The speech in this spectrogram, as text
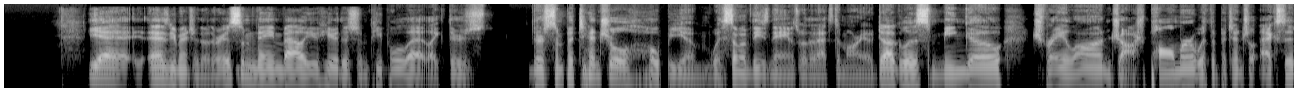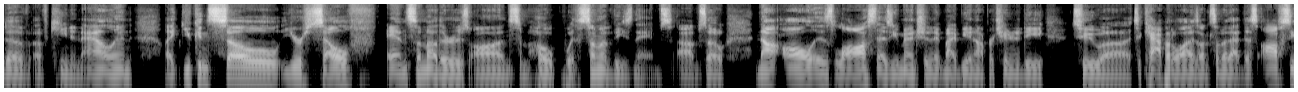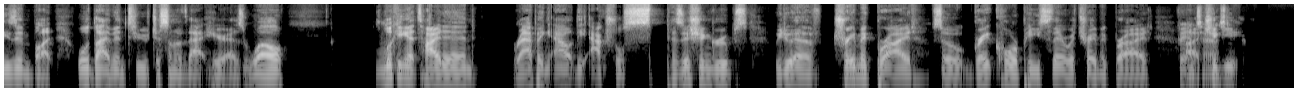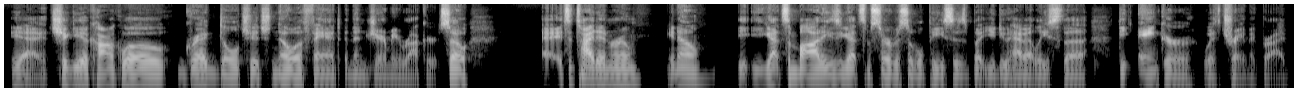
Yeah, as you mentioned though, there is some name value here. There's some people that like there's there's some potential hopium with some of these names, whether that's Demario Douglas, Mingo, Treylon, Josh Palmer, with the potential exit of, of Keenan Allen. Like you can sell yourself and some others on some hope with some of these names. Um, so not all is lost. As you mentioned, it might be an opportunity to uh, to capitalize on some of that this offseason, but we'll dive into to some of that here as well. Looking at tight end, wrapping out the actual position groups. We do have Trey McBride, so great core piece there with Trey McBride. Uh, Chiggy, yeah, Chiggy Okonkwo, Greg Dulcich, Noah Fant, and then Jeremy Ruckert. So eh, it's a tight end room. You know, you got some bodies, you got some serviceable pieces, but you do have at least the the anchor with Trey McBride.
